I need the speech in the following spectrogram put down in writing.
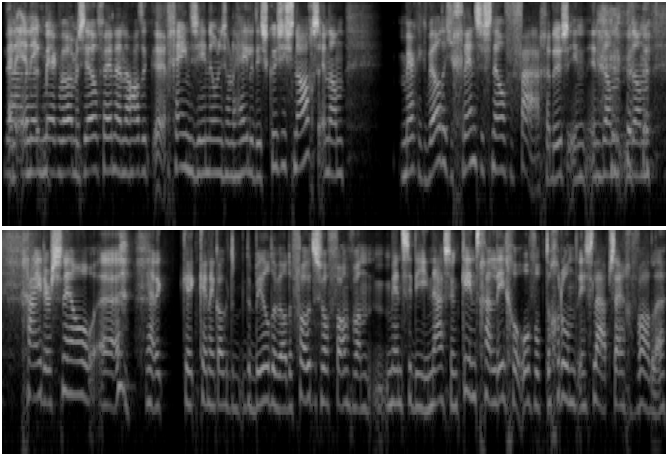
En, Ja, en ik merk wel aan mezelf, hè, en dan had ik eh, geen zin in zo'n hele discussie s'nachts. En dan merk ik wel dat je grenzen snel vervagen. Dus in, in dan, dan ga je er snel. eh, ja, ken- ik ook de, de beelden wel, de foto's wel van. Van mensen die naast hun kind gaan liggen of op de grond in slaap zijn gevallen.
